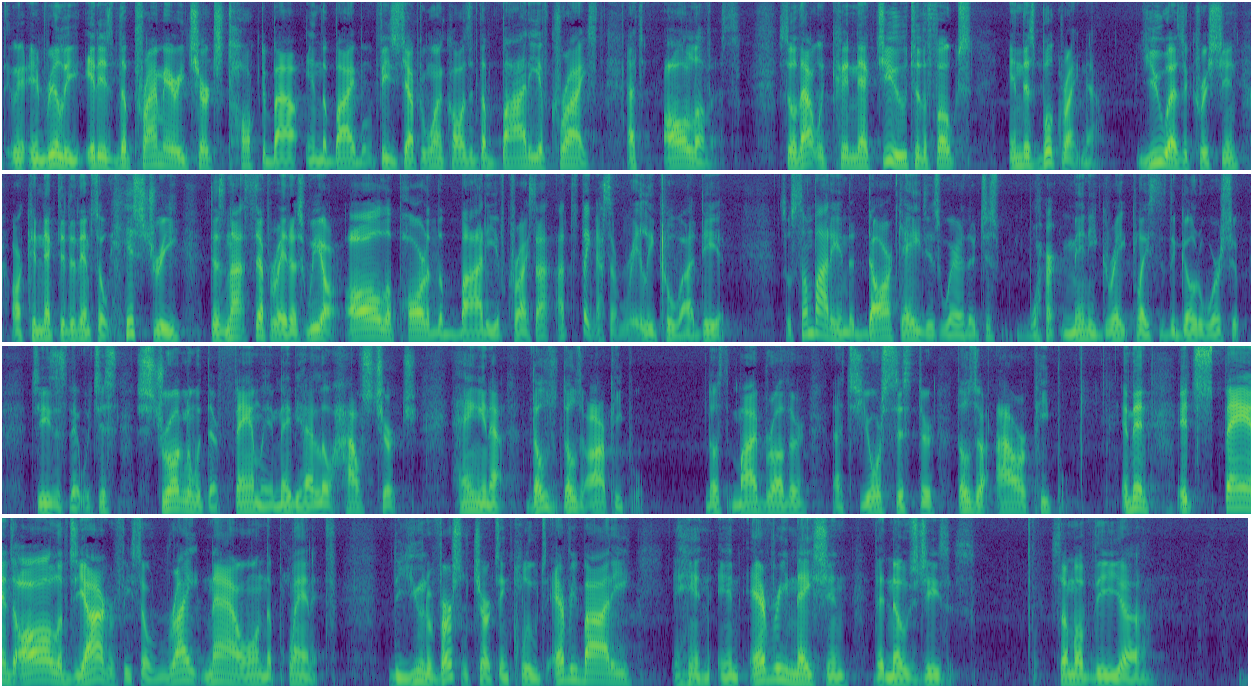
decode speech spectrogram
And really, it is the primary church talked about in the Bible. Ephesians chapter 1 calls it the body of Christ. That's all of us. So that would connect you to the folks in this book right now. You, as a Christian, are connected to them. So history does not separate us. We are all a part of the body of Christ. I, I think that's a really cool idea. So, somebody in the dark ages where there just weren't many great places to go to worship Jesus that were just struggling with their family and maybe had a little house church hanging out, those, those are our people. Those, my brother, that's your sister, those are our people. And then it spans all of geography. So, right now on the planet, the universal church includes everybody in, in every nation that knows Jesus. Some of the uh,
